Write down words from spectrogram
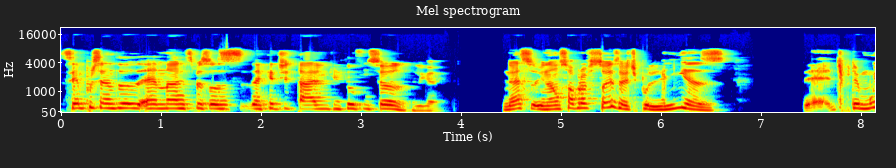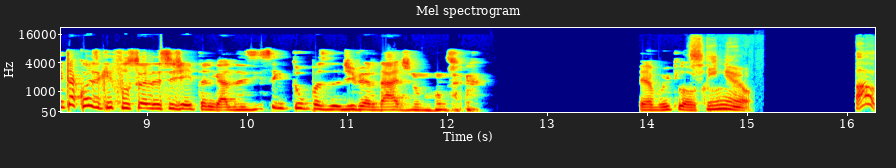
100% é nas pessoas acreditarem que aquilo funciona, tá ligado? Não é e não só profissões, é tipo linhas. é, tipo, tem muita coisa que funciona desse jeito, tá ligado? Existem tupas de verdade no mundo. é muito louco. Sim, meu. Ah.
